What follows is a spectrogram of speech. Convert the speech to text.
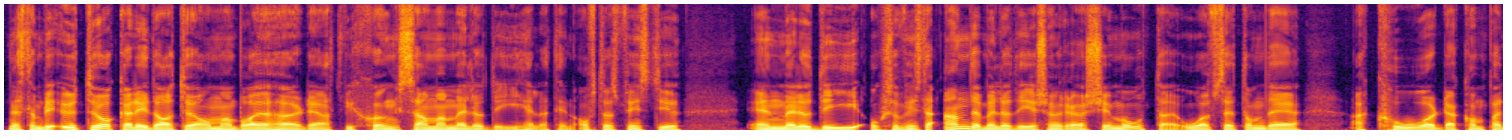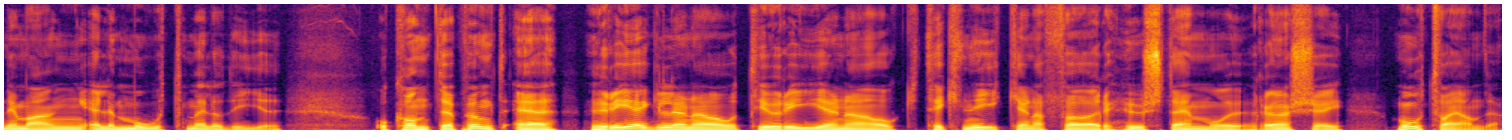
nästan bli uttråkade idag tror jag, om man bara hörde att vi sjöng samma melodi hela tiden. Oftast finns det ju en melodi och så finns det andra melodier som rör sig emot det oavsett om det är ackord, ackompanjemang eller motmelodier. Och kontrapunkt är reglerna och teorierna och teknikerna för hur stämmor rör sig mot varandra.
